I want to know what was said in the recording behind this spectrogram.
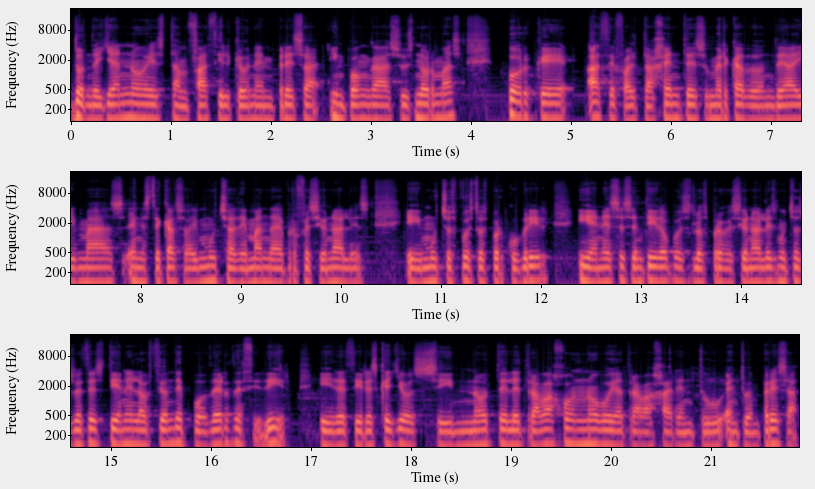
donde ya no es tan fácil que una empresa imponga sus normas porque hace falta gente, es un mercado donde hay más, en este caso hay mucha demanda de profesionales y muchos puestos por cubrir. Y en ese sentido pues los profesionales muchas veces tienen la opción de poder decidir y decir es que yo si no teletrabajo no voy a trabajar en tu, en tu empresa,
